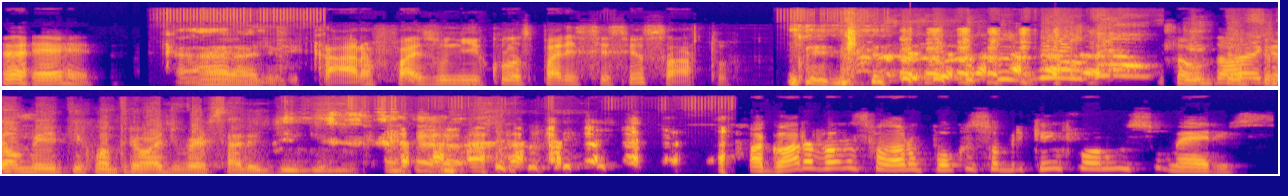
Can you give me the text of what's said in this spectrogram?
É. Caralho. Esse cara faz o Nicolas parecer sensato. São Então, drogas. finalmente encontrei um adversário digno. Agora vamos falar um pouco sobre quem foram os sumérios.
